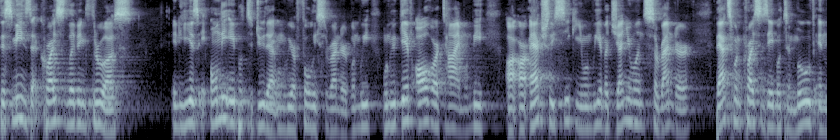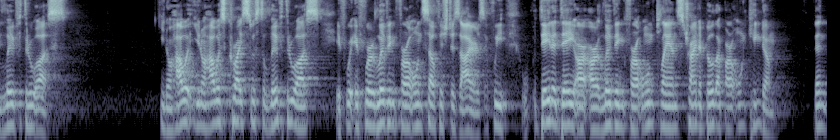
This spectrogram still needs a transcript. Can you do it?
This means that Christ living through us, and He is only able to do that when we are fully surrendered, when we, when we give all of our time, when we are, are actually seeking, when we have a genuine surrender, that's when Christ is able to move and live through us. You know, how, you know, how is Christ supposed to live through us if we're, if we're living for our own selfish desires, if we day to day are, are living for our own plans, trying to build up our own kingdom, then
